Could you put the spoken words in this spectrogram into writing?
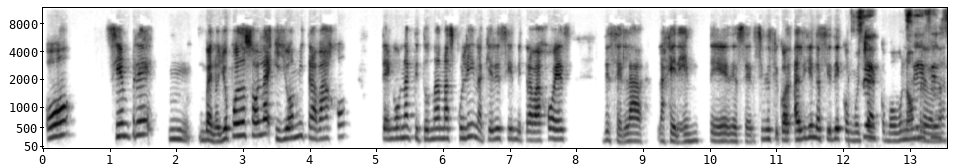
O siempre, mm, bueno, yo puedo sola y yo mi trabajo tengo una actitud más masculina, quiere decir, mi trabajo es de ser la, la gerente, de ser, si me explico, alguien así de con mucha, como un hombre, ¿verdad?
